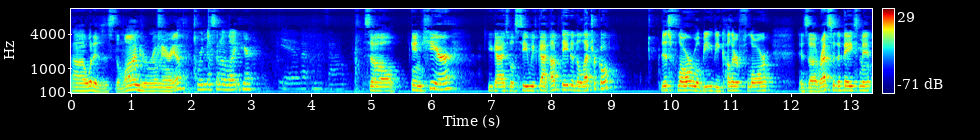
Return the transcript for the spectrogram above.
uh, what is this, the laundry room area. We're we missing a light here? Yeah, that one's out. So in here, you guys will see we've got updated electrical. This floor will be the color floor is the rest of the basement.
